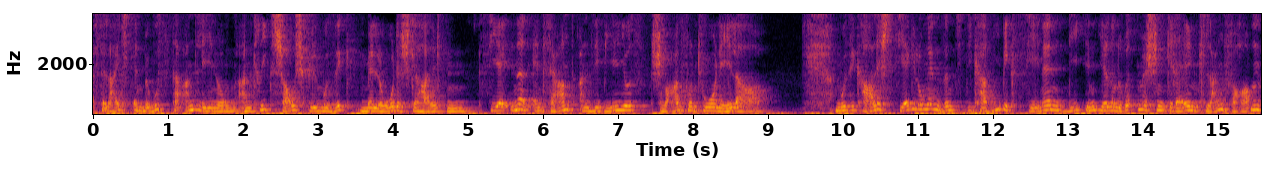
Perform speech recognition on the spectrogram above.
vielleicht in bewusster Anlehnung an Kriegsschauspielmusik melodisch gehalten. Sie erinnern entfernt an Sibelius Schwan von Tuonela. Musikalisch sehr gelungen sind die Karibik-Szenen, die in ihren rhythmischen, grellen Klangfarben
